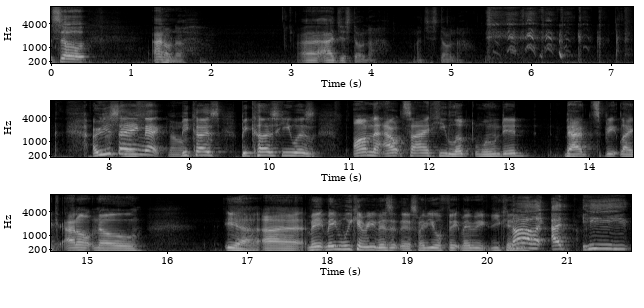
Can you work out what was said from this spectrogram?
So I don't know. I I just don't know. I just don't know. Are you saying that because because he was on the outside, he looked wounded? That's be like I don't know. Yeah, uh, may, maybe we can revisit this. Maybe you'll fi- maybe you can. No, like I he.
